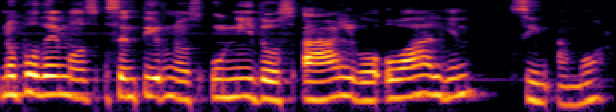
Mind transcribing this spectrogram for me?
No podemos sentirnos unidos a algo o a alguien sin amor.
